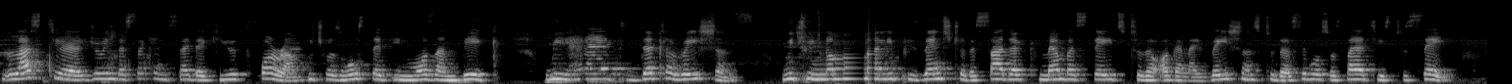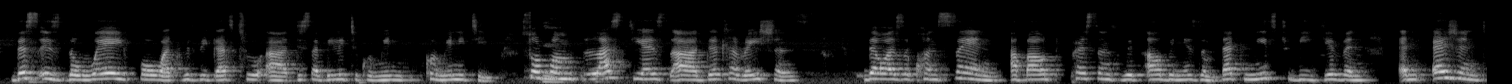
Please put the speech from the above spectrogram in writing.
last year during the second SADC Youth Forum, which was hosted in Mozambique, we had declarations which we normally present to the SADC member states, to the organizations, to the civil societies to say, this is the way forward with regards to uh, disability commun- community. So mm. from last year's uh, declarations, there was a concern about persons with albinism that needs to be given an urgent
